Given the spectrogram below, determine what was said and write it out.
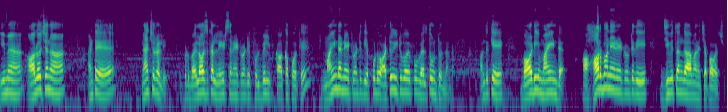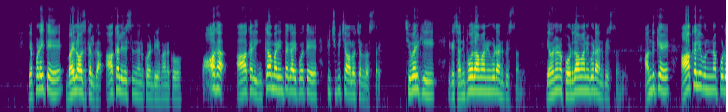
ఈమె ఆలోచన అంటే న్యాచురల్లీ ఇప్పుడు బయలాజికల్ నీడ్స్ అనేటువంటి ఫుల్ఫిల్ కాకపోతే మైండ్ అనేటువంటిది ఎప్పుడు అటు ఇటువైపు వెళ్తూ ఉంటుంది అందుకే బాడీ మైండ్ ఆ హార్మోన్ అనేటువంటిది జీవితంగా మనం చెప్పవచ్చు. ఎప్పుడైతే బయలాజికల్గా ఆకలి వేసింది అనుకోండి మనకు బాగా ఆకలి ఇంకా మరింతగా అయిపోతే పిచ్చి పిచ్చి ఆలోచనలు వస్తాయి. చివరికి ఇక చనిపోదామని కూడా అనిపిస్తుంది. ఎవరైనా కొడదామని కూడా అనిపిస్తుంది. అందుకే ఆకలి ఉన్నప్పుడు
